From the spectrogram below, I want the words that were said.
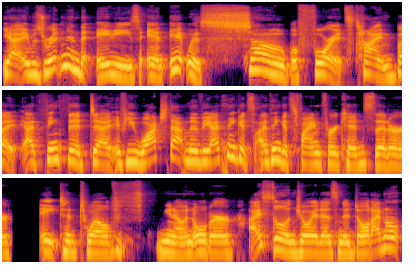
Yeah, it was written in the 80s and it was so before its time. But I think that uh, if you watch that movie, I think it's I think it's fine for kids that are 8 to 12, you know, and older. I still enjoy it as an adult. I don't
